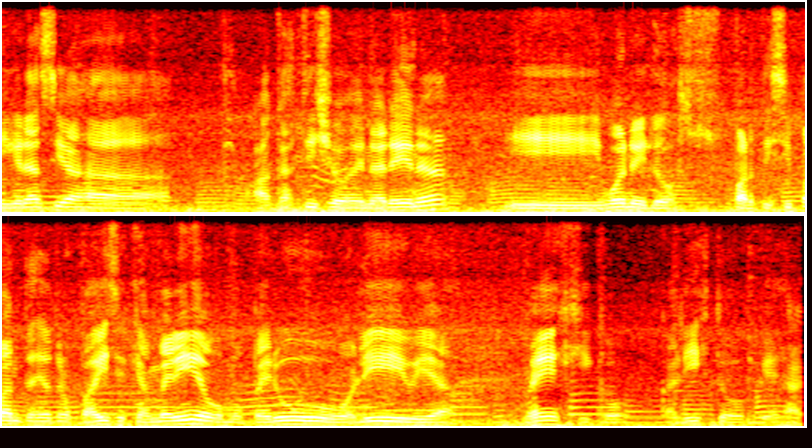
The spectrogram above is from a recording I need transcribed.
y gracias a, Castillos en Arena y bueno, y los participantes de otros países que han venido, como Perú, Bolivia, México, Calisto, que es a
